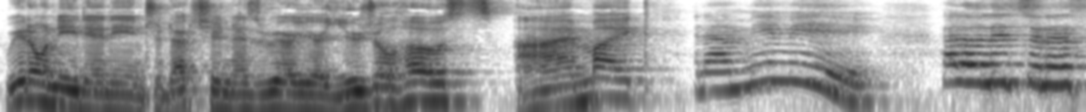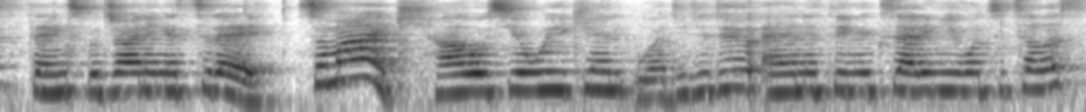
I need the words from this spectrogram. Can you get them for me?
We don't need any introduction as we are your usual hosts. I'm Mike. And I'm Mimi. Hello, listeners. Thanks for joining us today. So, Mike, how was your weekend? What did you do? Anything exciting you want to tell us?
